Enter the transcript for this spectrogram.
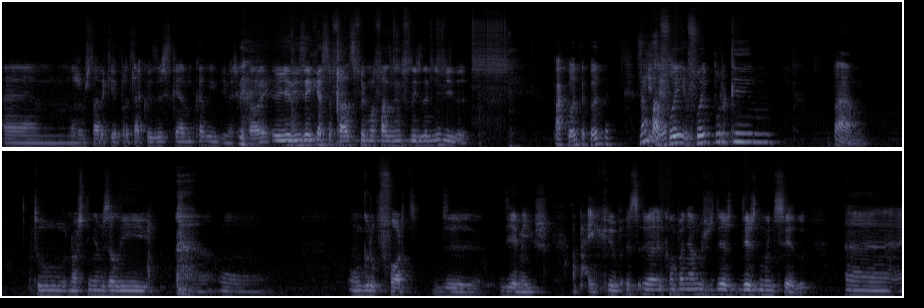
Ahm, nós vamos estar aqui a partilhar coisas se calhar um bocado íntimas. que eu, tava- eu ia dizer que essa fase foi uma fase muito feliz da minha vida. Pá, conta, conta. Se Não, pá, quiser. foi, foi porque pá, tu, nós tínhamos ali um, um grupo forte de, de amigos ah, pá, e que acompanhámos desde, desde muito cedo ah,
